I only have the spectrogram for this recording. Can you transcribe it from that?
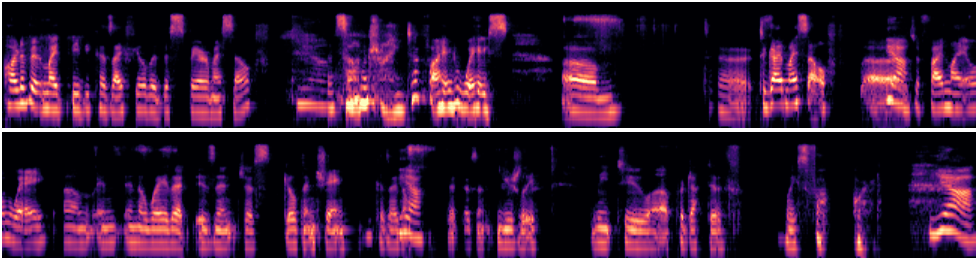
part of it might be because I feel the despair myself. Yeah. And so I'm trying to find ways um, to, to guide myself, uh, Yeah. to find my own way um, in, in a way that isn't just guilt and shame, because I don't, Yeah. that doesn't usually lead to uh, productive ways forward. Yeah.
